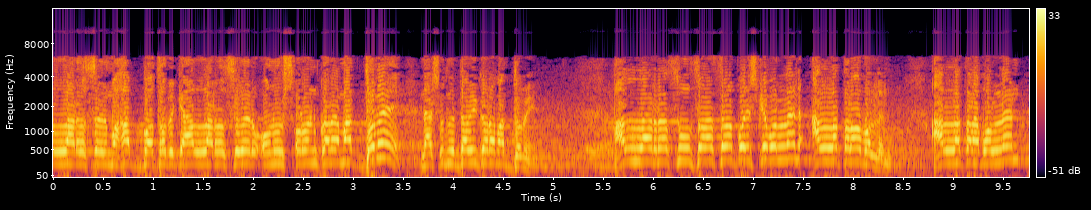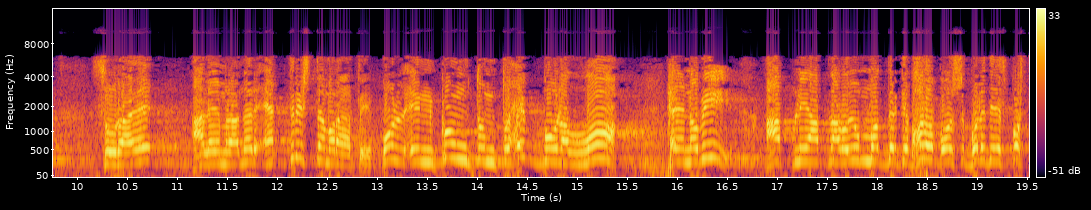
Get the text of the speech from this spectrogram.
আল্লাহ রসুলের মহাব্বত হবে কি আল্লাহ রসুলের অনুসরণ করার মাধ্যমে না শুধু দাবি করার মাধ্যমে? আল্লাহ রসুল পরিষ্কার বললেন, আল্লাহ তালা বললেন। আল্লাহ তালা বললেন, সুরায় আল ইমরানের একত্রিশ নম্বর আয়াতে, কুল ইন কুনতুম তুহিব্বুন আল্লাহ হে নবী, আপনি আপনার ওই উম্মতদেরকে ভালো বলে দিন, স্পষ্ট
